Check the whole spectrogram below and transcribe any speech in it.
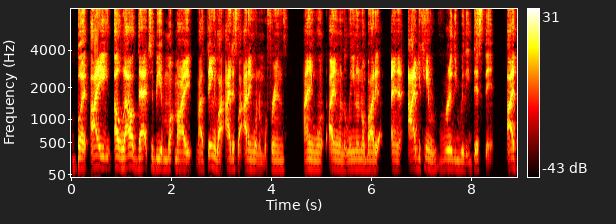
But I allowed that to be my my thing. Like I just like I didn't want no more friends. I didn't want I didn't want to lean on nobody, and I became really really distant. I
